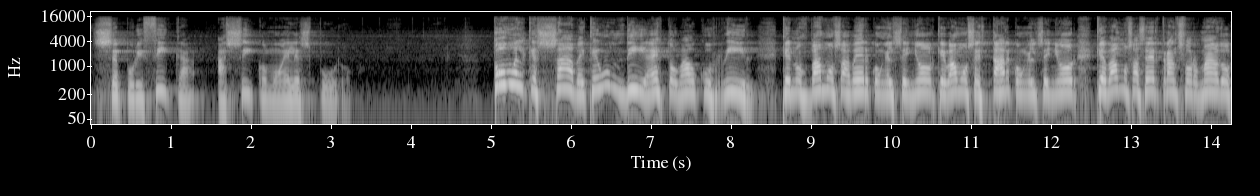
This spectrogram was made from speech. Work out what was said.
se purifica así como él es puro. Todo el que sabe que un día esto va a ocurrir, que nos vamos a ver con el Señor, que vamos a estar con el Señor, que vamos a ser transformados,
